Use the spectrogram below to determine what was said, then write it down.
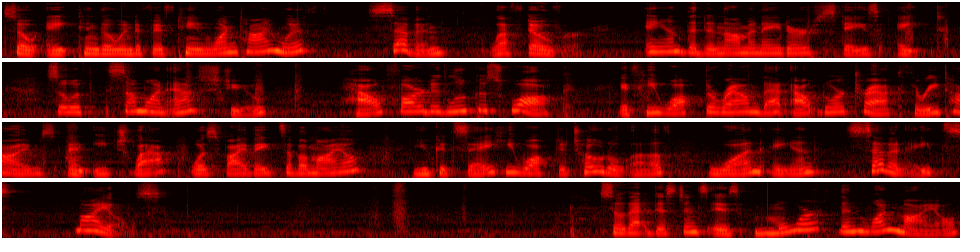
So 8 can go into 15 one time with 7 left over, and the denominator stays 8. So if someone asked you, how far did Lucas walk if he walked around that outdoor track three times and each lap was 5 eighths of a mile, you could say he walked a total of 1 and 7 eighths miles. So that distance is more than 1 mile,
